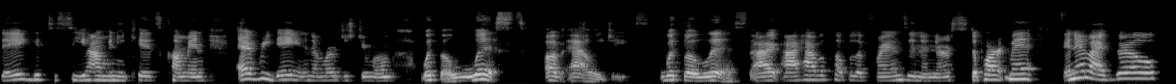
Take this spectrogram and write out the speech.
They get to see how many kids come in every day in an emergency room with a list of allergies, with a list. I, I have a couple of friends in the nurse department and they're like, girl,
